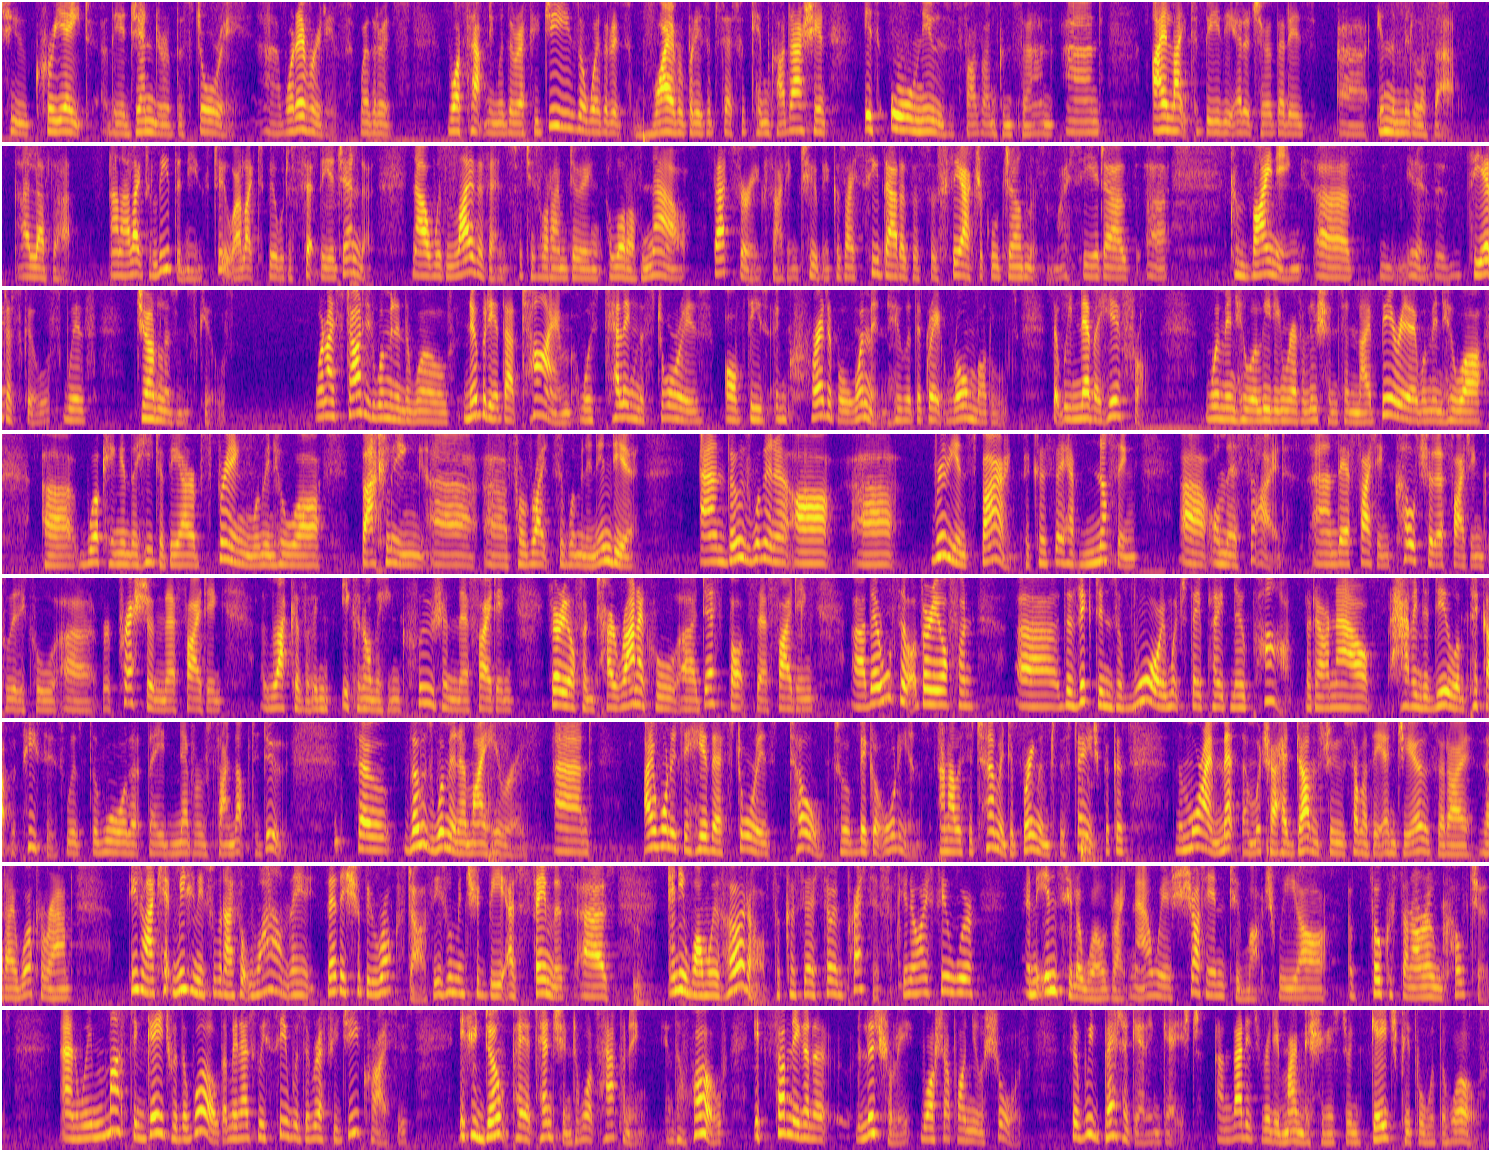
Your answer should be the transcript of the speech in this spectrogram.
to create the agenda of the story, uh, whatever it is, whether it's what's happening with the refugees or whether it's why everybody's obsessed with Kim Kardashian. It's all news as far as I'm concerned, and I like to be the editor that is uh, in the middle of that. I love that. And I like to lead the news too. I like to be able to set the agenda. Now, with live events, which is what I'm doing a lot of now, that's very exciting too because I see that as a sort of theatrical journalism. I see it as uh, combining, uh, you know, the theatre skills with journalism skills. When I started Women in the World, nobody at that time was telling the stories of these incredible women who were the great role models that we never hear from. Women who are leading revolutions in Liberia, women who are uh, working in the heat of the Arab Spring, women who are battling uh, uh, for rights of women in India. And those women are, are really inspiring because they have nothing uh, on their side. And they're fighting culture, they're fighting political uh, repression, they're fighting lack of economic inclusion, they're fighting very often tyrannical despots, they're fighting, they're also very often uh, the victims of war in which they played no part, but are now having to deal and pick up the pieces with the war that they never signed up to do. So those women are my heroes, and I wanted to hear their stories told to a bigger audience, and I was determined to bring them to the stage because the more I met them, which I had done through some of the NGOs that I that I work around, you know, I kept meeting these women. I thought, wow, they there they should be rock stars. These women should be as famous as anyone we've heard of because they're so impressive. You know, I feel we're an insular world right now. We're shut in too much. We are uh, focused on our own cultures. And we must engage with the world. I mean, as we see with the refugee crisis, if you don't pay attention to what's happening in the world, it's suddenly going to literally wash up on your shores. So we better get engaged. And that is really my mission, is to engage people with the world.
